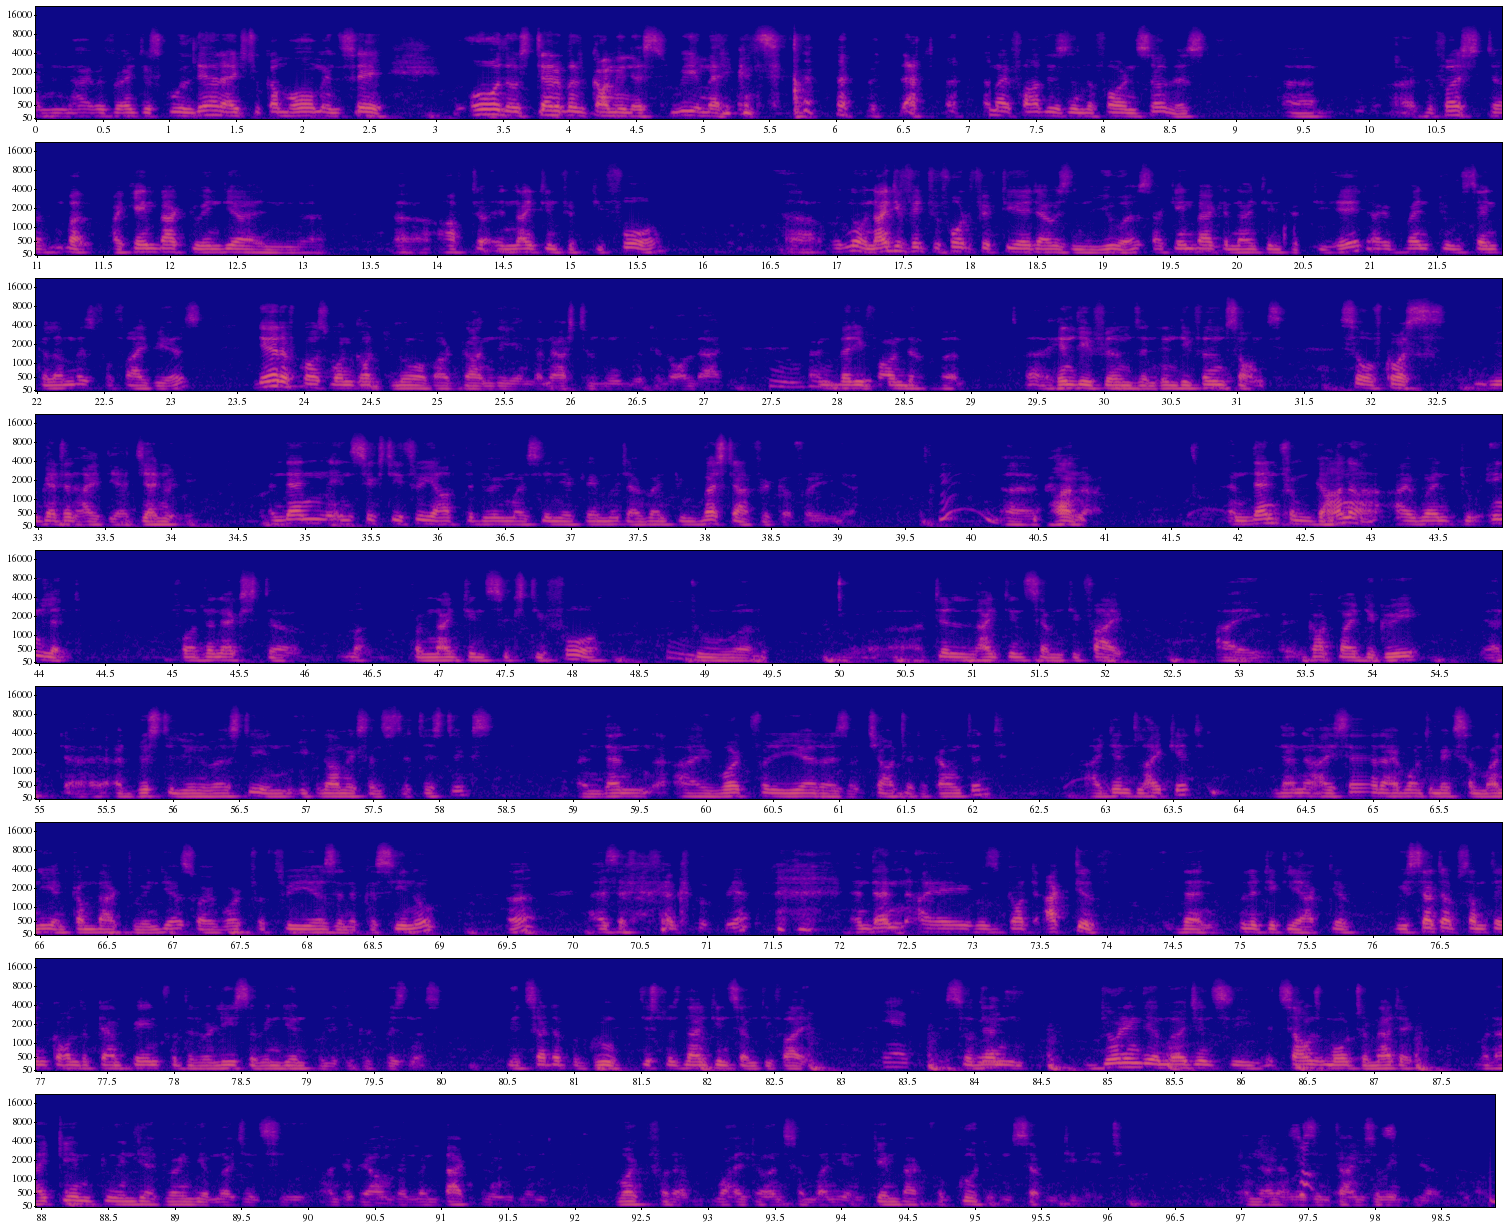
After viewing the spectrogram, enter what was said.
and I was going to school there, I used to come home and say, oh, those terrible communists, we Americans. My father's in the foreign service. Uh, uh, the first, uh, well, I came back to India in uh, after in 1954. Uh, no, 1954 to 58, I was in the US. I came back in 1958. I went to St. Columba's for five years. There, of course, one got to know about Gandhi and the national movement and all that. And very fond of uh, uh, Hindi films and Hindi film songs. So, of course, you get an idea generally. And then in 63, after doing my senior Cambridge, I went to West Africa for a year, uh, Ghana. And then from Ghana, I went to England for the next uh, month, from 1964 to um, uh, till 1975. I got my degree at, uh, at Bristol University in economics and statistics. And then I worked for a year as a chartered accountant. I didn't like it. Then I said I want to make some money and come back to India. So I worked for three years in a casino huh, as a group, yeah. And then I was got active then, politically active. We set up something called the Campaign for the Release of Indian Political Prisoners. We'd set up a group. This was 1975. Yes. So then, during the emergency, it sounds more dramatic, but I came to India during the emergency underground and went back to England, worked for a while to earn some money, and came back for good in 78. And then I was So- in Times of India.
